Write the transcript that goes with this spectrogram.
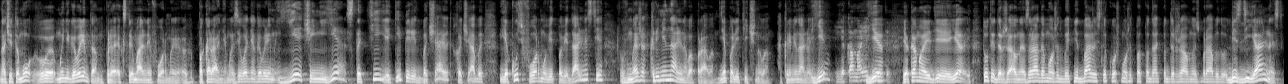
Значить, тому е, ми не говоримо там про екстремальні форми е, покарання. Ми сьогодні говоримо, є чи не є статті, які передбачають хоча б якусь форму відповідальності в межах кримінального права, не політичного, а кримінального. Є яка має Є, діяти. яка має ідея, є. Тут і державна зрада може бути, недбалість також може підпадати під державну зраду. Бездіяльність,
